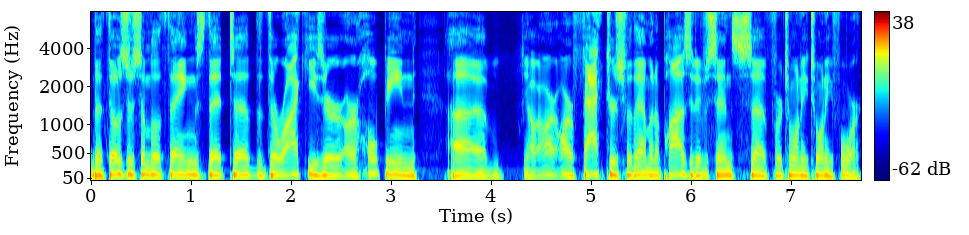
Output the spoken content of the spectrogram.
That those are some of the things that, uh, that the Rockies are, are hoping uh, you know are, are factors for them in a positive sense uh, for 2024.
